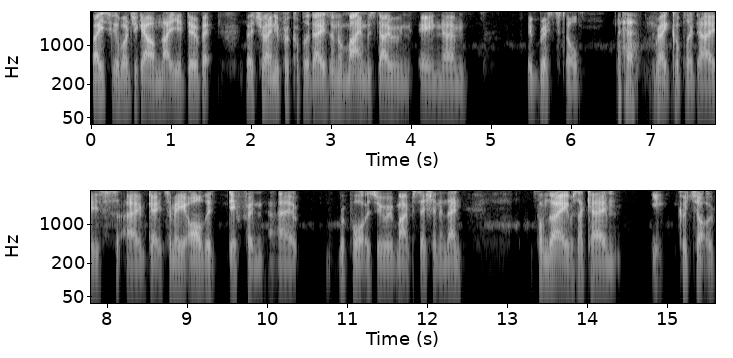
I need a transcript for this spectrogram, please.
basically, once you get on that, you do a bit bit of training for a couple of days. I know mine was down in um, in Bristol Okay. great couple of days um, getting to meet all the different uh, reporters who were in my position and then from there it was like um, you could sort of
